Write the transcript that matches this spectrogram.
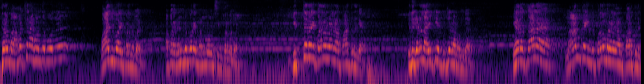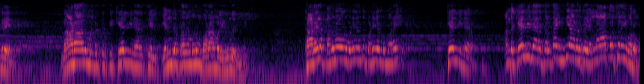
திரும்ப அமைச்சராக வந்தபோது வாஜ்பாய் பிரதமர். அப்புறம் ரெண்டு முறை மன்மோகன் சிங் பிரதமர். இத்தனை பிரதமரை நான் பார்த்துருக்கேன். இதுக்கிடையில் ஐக்கிய குஜராத் வந்தார். ஏறத்தாழ நான்கைந்து பிரதமர்களை நான் பார்த்திருக்கிறேன். நாடாளுமன்றத்திற்கு கேள்வி நேரத்தில் எந்த பிரதமரும் வராமல் இருந்ததில்லை. காலையில் பதினோரு மணிலிருந்து பன்னிரெண்டு வரை கேள்வி நேரம். அந்த கேள்வி நேரத்தில் தான் இந்தியாவில் இருக்கிற எல்லா பிரச்சனையும் வரும்.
